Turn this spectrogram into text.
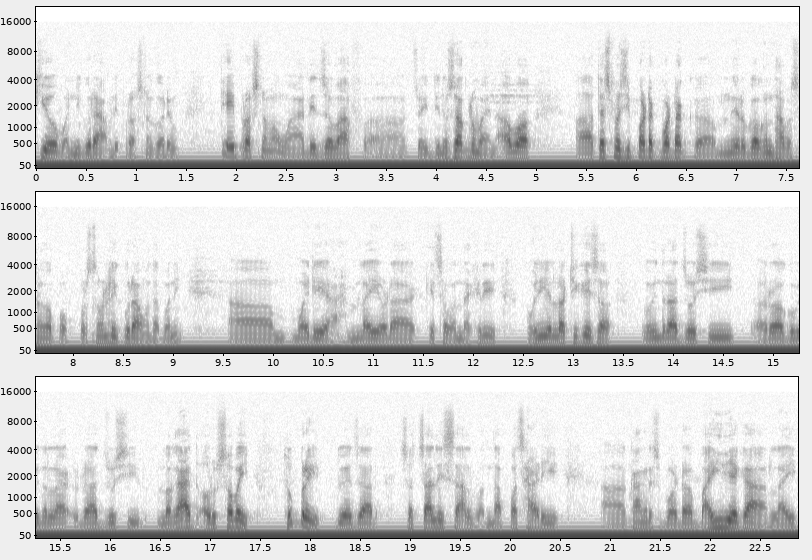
के हो भन्ने कुरा हामीले प्रश्न गऱ्यौँ। त्यही प्रश्नमा उहाँहरूले जवाफ चाहिँ दिन सक्नु भएन अब त्यसपछि पटक पटक मेरो गगन थापासँग पर्सनल्ली कुरा हुँदा पनि मैले हामीलाई एउटा के छ भन्दाखेरि भोलि ल ठिकै छ। गोविन्दराज जोशी र गोविन्द राज जोशी लगायत अरू सबै थुप्रै दुई हजार सत्तालिस सालभन्दा पछाडि काङ्ग्रेसबाट बाहिरिएकाहरूलाई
